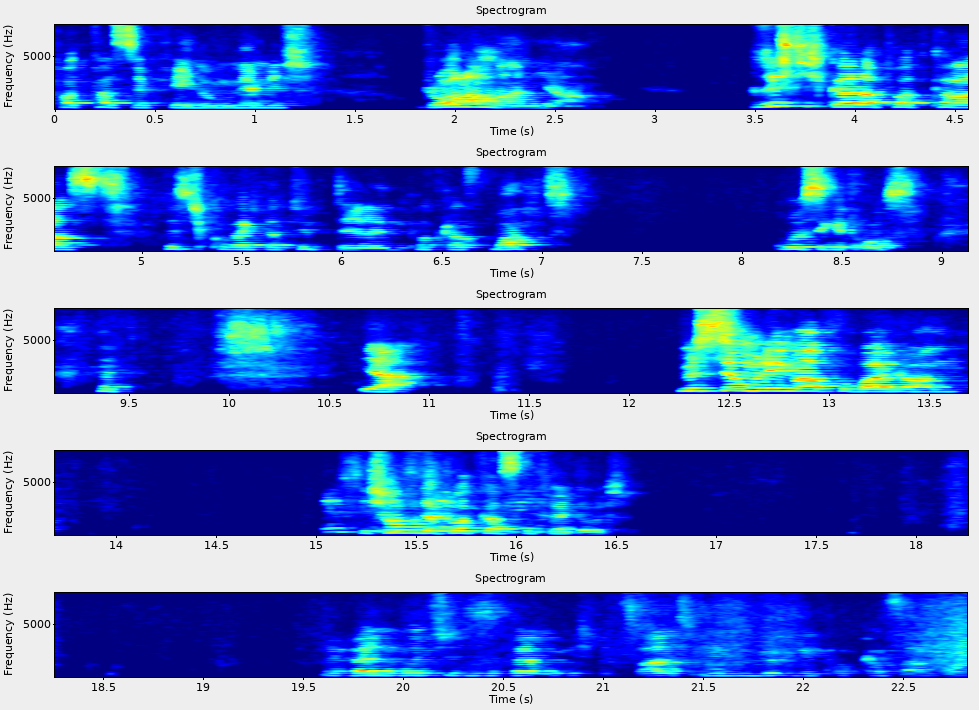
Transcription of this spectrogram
Podcast-Empfehlung, nämlich Brawlermania. Richtig geiler Podcast. Richtig korrekter Typ, der den Podcast macht. Grüße geht raus. ja. Müsst ihr unbedingt mal vorbeihören. Ich hoffe, der Podcast gefällt euch. Wir werden wohl für diese Werbung nicht bezahlt, sondern wir mögen den Podcast einfach,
